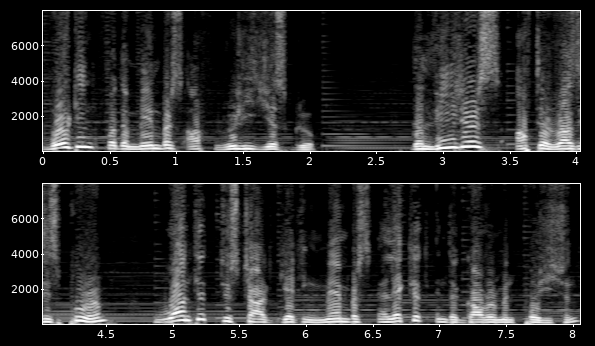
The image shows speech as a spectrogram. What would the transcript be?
voting for the members of religious group. The leaders of the Rajneeshpuram wanted to start getting members elected in the government position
